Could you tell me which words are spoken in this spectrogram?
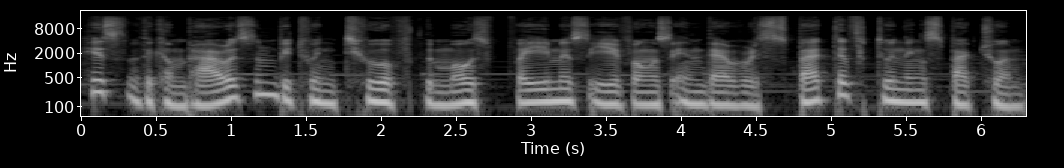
Here's the comparison between two of the most famous earphones in their respective tuning spectrum,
